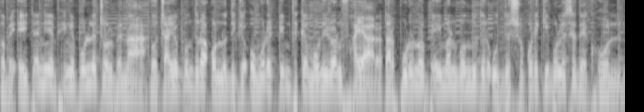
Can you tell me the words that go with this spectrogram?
তবে এইটা নিয়ে ভেঙে পড়লে চলবে না। তো যাই হোক বন্ধুরা, অন্যদিকে ওমরের টিম থেকে মনিরন ফায়ার, তার পুরনো বেইমান বন্ধুদের উদ্দেশ্য করে কি বলেছে দেখুন।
